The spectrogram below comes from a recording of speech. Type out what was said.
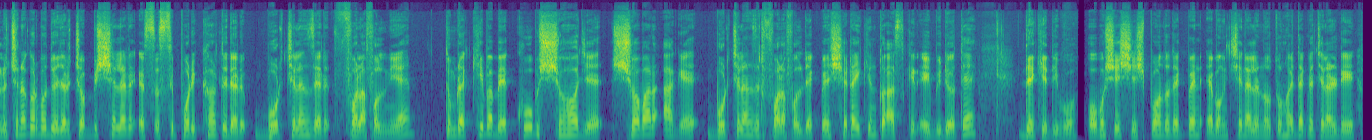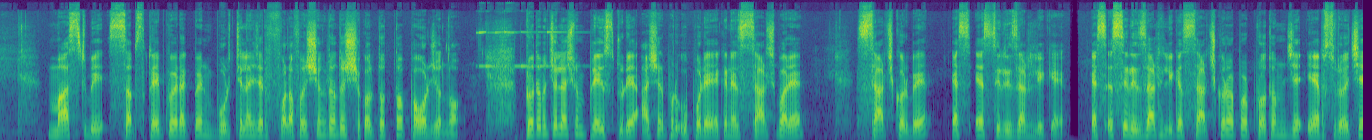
আলোচনা করব চব্বিশ সালের এসএসসি পরীক্ষার্থীদের বোর্ড চ্যালেঞ্জের ফলাফল নিয়ে। তোমরা কীভাবে খুব সহজে সবার আগে বোর্ড চ্যালেঞ্জের ফলাফল দেখবে সেটাই কিন্তু আজকের এই ভিডিওতে দেখিয়ে দিব। অবশ্যই শেষ পর্যন্ত দেখবেন এবং চ্যানেলে নতুন হয়ে থাকলে চ্যানেলটি মাস্ট বি সাবস্ক্রাইব করে রাখবেন বোর্ড চ্যালেঞ্জের ফলাফল সংক্রান্ত সকল তথ্য পাওয়ার জন্য। প্রথমে চলে আসবেন প্লে স্টোরে আসার পর উপরে এখানে সার্চ বারে সার্চ করবে এসএসসি রেজাল্ট লিখে। এসএসসি রেজাল্ট লিখে সার্চ করার পর প্রথম যে অ্যাপস রয়েছে,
